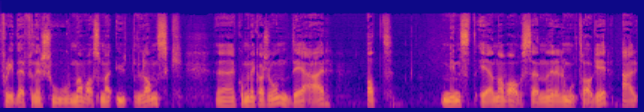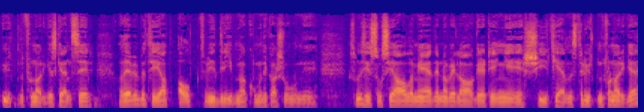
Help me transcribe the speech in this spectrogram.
Fordi definisjonen av hva som er utenlandsk eh, kommunikasjon, det er at minst én av avsender eller mottaker er utenfor Norges grenser. Og Det vil bety at alt vi driver med av kommunikasjon i som du sier, sosiale medier, når vi lagrer ting i skytjenester utenfor Norge,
